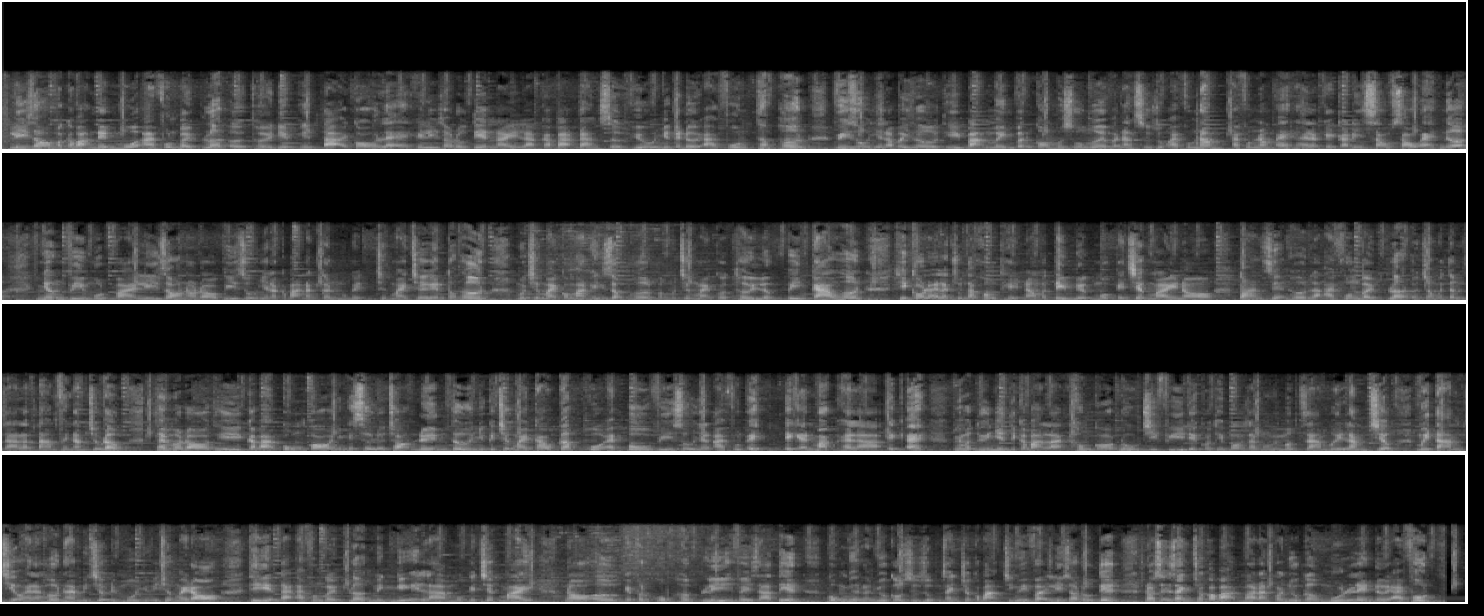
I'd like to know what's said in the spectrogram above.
Lý do mà các bạn nên mua iPhone 7 Plus ở thời điểm hiện tại có lẽ cái lý do đầu tiên này là các bạn đang sở hữu những cái đời iPhone thấp hơn. Ví dụ như là bây giờ thì bạn mình vẫn có một số người vẫn đang sử dụng iPhone 5, iPhone 5s hay là kể cả đến 6, 6s nữa. Nhưng vì một vài lý do nào đó, ví dụ như là các bạn đang cần một cái chiếc máy chơi game tốt hơn, một chiếc máy có màn hình rộng hơn và một chiếc máy có thời lượng pin cao hơn thì có lẽ là chúng ta không thể nào mà tìm được một cái chiếc máy nó toàn diện hơn là iPhone 7 Plus ở trong cái tầm giá là 8 5 triệu đồng. Thêm vào đó thì các bạn cũng có những cái sự lựa chọn đến từ những cái chiếc máy cao cấp của Apple Ví dụ như là iPhone X, XS Max hay là XS Nhưng mà tuy nhiên thì các bạn lại không có đủ chi phí để có thể bỏ ra một cái mức giá 15 triệu, 18 triệu hay là hơn 20 triệu để mua những cái chiếc máy đó. Thì hiện tại iPhone 7 Plus mình nghĩ là một cái chiếc máy nó ở cái phân khúc hợp lý về giá tiền cũng như là nhu cầu sử dụng dành cho các bạn. Chính vì vậy lý do đầu tiên nó sẽ dành cho các bạn mà đang có nhu cầu muốn lên đời iPhone.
